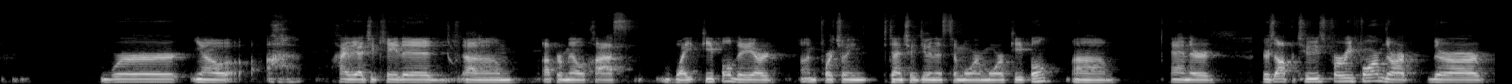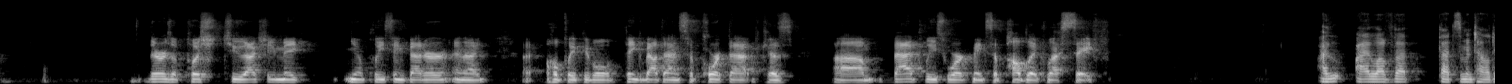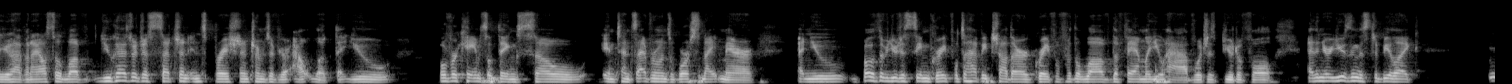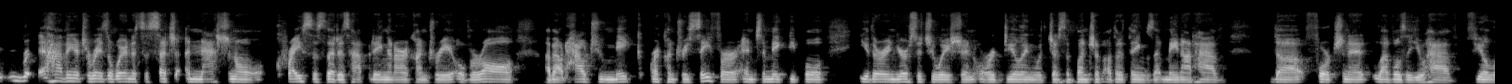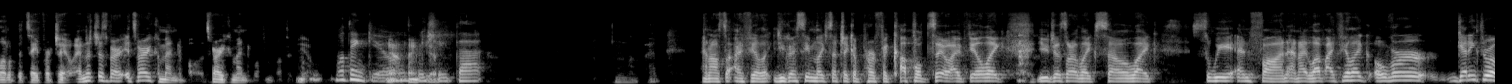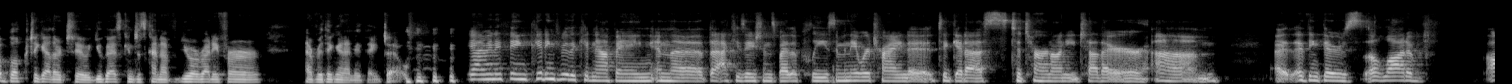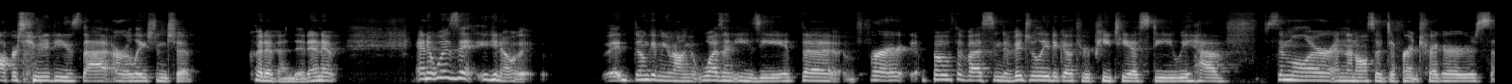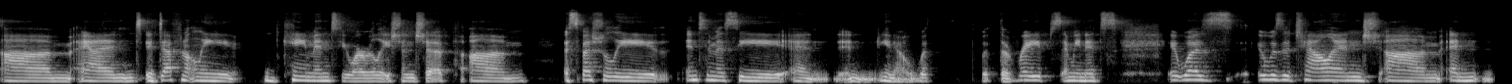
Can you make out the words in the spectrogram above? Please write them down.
we're you know highly educated, um, upper middle class white people. They are unfortunately potentially doing this to more and more people, um, and there there's opportunities for reform. There are there are there is a push to actually make you know policing better, and I, I hopefully people think about that and support that because um, bad police work makes the public less safe. I I love that that's the mentality you have, and I also love you guys are just such an inspiration in terms of your outlook that you overcame something so intense, everyone's worst nightmare, and you both of you just seem grateful to have each other, grateful for the love, the family you have, which is beautiful, and then you're using this to be like having it to raise awareness is such a national crisis that is happening in our country overall about how to make our country safer and to make people either in your situation or dealing with just a bunch of other things that may not have the fortunate levels that you have feel a little bit safer too. And it's just very it's very commendable. It's very commendable from both of you. Well thank you. Yeah, i appreciate you. that and also i feel like you guys seem like such like a perfect couple too. I feel like you just are like so like sweet and fun. And i love i feel like over getting through a book together too you guys can just kind of you are ready for everything and anything too. Yeah i mean i think getting through the kidnapping and the the accusations by the police i mean they were trying to to get us to turn on each other. Um I, I think there's a lot of opportunities that our relationship could have ended. And it and it was you know don't get me wrong it wasn't easy. The for both of us individually to go through ptsd we have similar and then also different triggers um, and it definitely came into our relationship um, especially intimacy and and you know with with the rapes. I mean it's it was it was a challenge um, and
